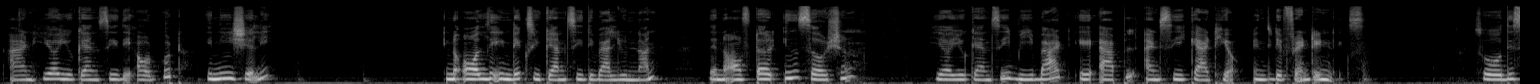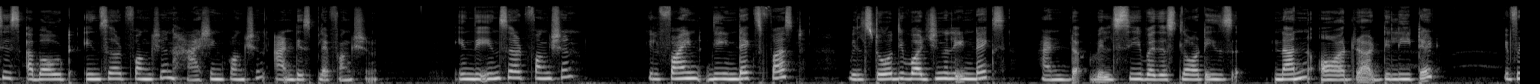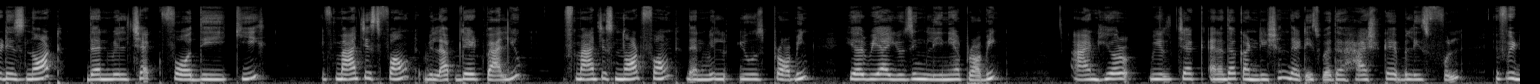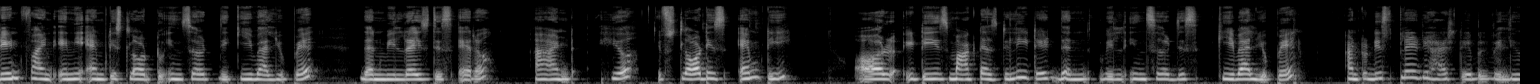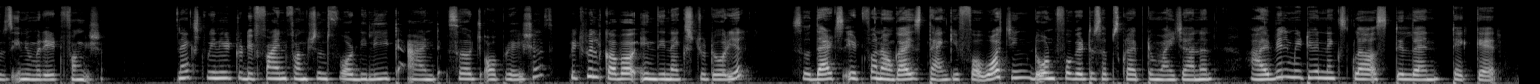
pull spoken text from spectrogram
And here you can see the output. Initially in all the index you can see the value none. Then after insertion here you can see b bat a apple and c cat here in the different index. So this is about insert function hashing function and display function. In the insert function we'll find the index first. We'll store the original index and we'll see whether slot is none or uh, deleted. If it is not, then we'll check for the key. if match is found we'll update value. If match is not found then we'll use probing here we are using linear probing. And here we'll check another condition that is whether hash table is full. If we didn't find any empty slot to insert the key value pair then we'll raise this error. And here if slot is empty or it is marked as deleted then we'll insert this key value pair. And to display the hash table we'll use enumerate function. Next we need to define functions for delete and search operations which we'll cover in the next tutorial so that's it for now guys. Thank you for watching. Don't forget to subscribe to my channel. I will meet you in next class. Till then take care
